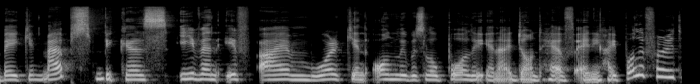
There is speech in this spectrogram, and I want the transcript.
baking maps because even if I'm working only with low poly and I don't have any high poly for it,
